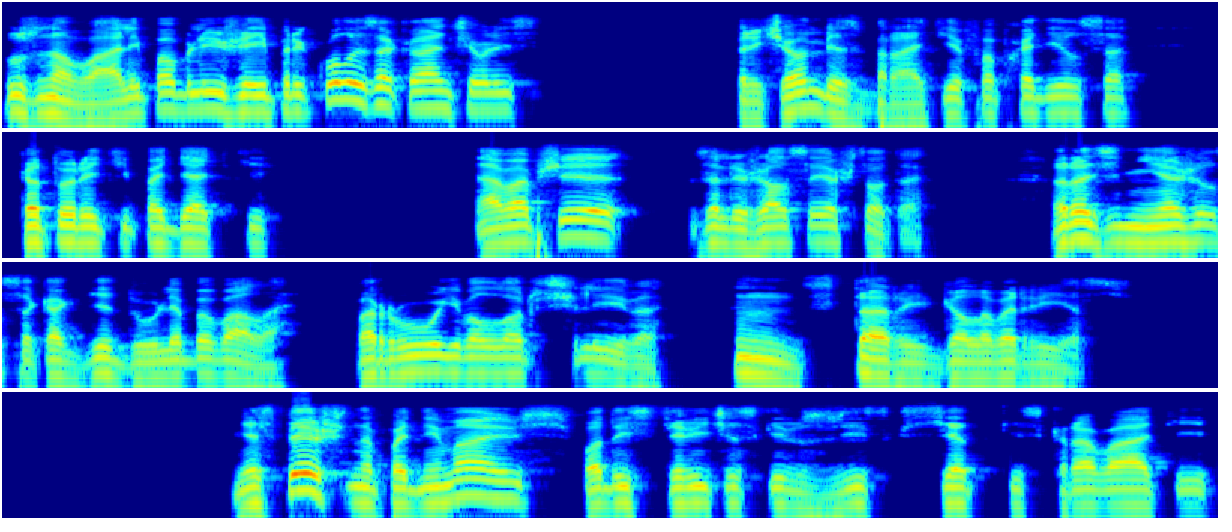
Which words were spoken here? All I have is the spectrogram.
узнавали поближе, и приколы заканчивались. Причем без братьев обходился, которые типа дядьки. А вообще залежался я что-то. Разнежился, как дедуля бывало. Поругивал ворчливо. Хм, старый головорез. Неспешно поднимаюсь под истерический взвизг сетки с кровати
